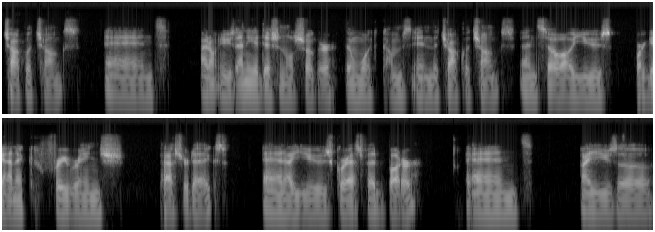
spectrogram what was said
chocolate chunks, and I don't use any additional sugar than what comes in the chocolate chunks. And so I'll use organic, free-range pastured eggs, and I use grass-fed butter, and I use a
